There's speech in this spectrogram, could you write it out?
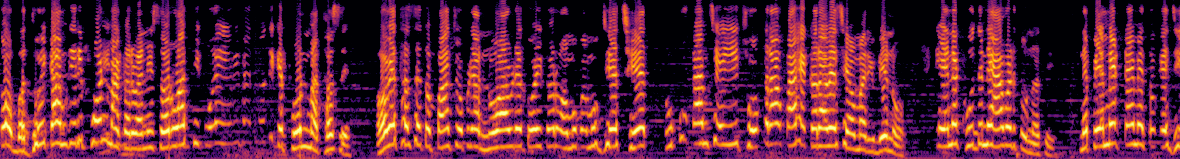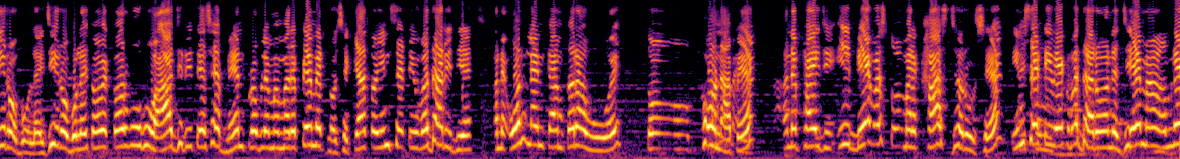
તો બધુંય કામગીરી ફોનમાં કરવાની. શરૂઆતથી કોઈ એવી વાત નહોતી કે ફોનમાં થશે. હવે થશે તો પાંચ ચોપડિયા નો આવડે તોય કરો. અમુક અમુક જે છે, ટૂંકું કામ છે એ છોકરાઓ પાસે કરાવે છે અમારી બેનો કે એને ખુદને આવડતું નથી. ને પેમેન્ટ ટાઈમે તો કે જીરો બોલાય. જીરો બોલાય તો હવે કરવું હું? આ જ રીતે છે મેઇન પ્રોબ્લેમ અમારે પેમેન્ટનો છે. ક્યાં તો ઇન્સેટિવ વધારી દે અને ઓનલાઈન કામ કરાવવું હોય તો ફોન આપે અને ફાઈજી ઈ બે વસ્તુ અમારે ખાસ જરૂર છે. ઇન્સેટિવ એક વધારો અને જેમાં અમને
